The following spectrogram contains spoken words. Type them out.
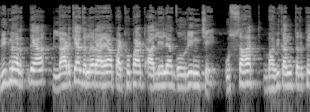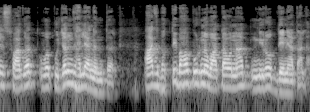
विघ्नहर्त्या लाडक्या गणराया पाठोपाठ आलेल्या गौरींचे उत्साहात भाविकांतर्फे स्वागत व पूजन झाल्यानंतर आज भक्तिभावपूर्ण वातावरणात निरोप देण्यात आला.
